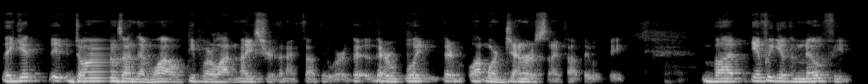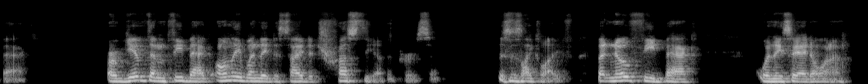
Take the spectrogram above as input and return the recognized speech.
They get it dawns on them, wow, people are a lot nicer than I thought they were. They're, they're, they're a lot more generous than I thought they would be. But if we give them no feedback or give them feedback only when they decide to trust the other person, this is like life, but no feedback when they say, I don't want to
